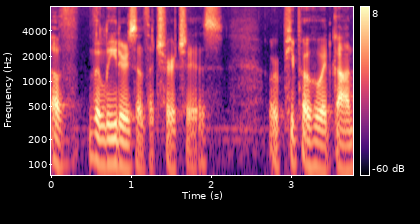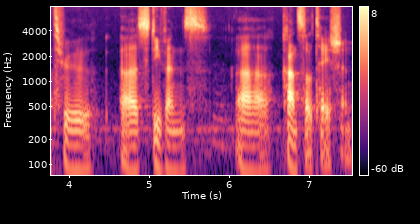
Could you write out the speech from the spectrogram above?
of the leaders of the churches were people who had gone through uh, Stephen's uh, consultation.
